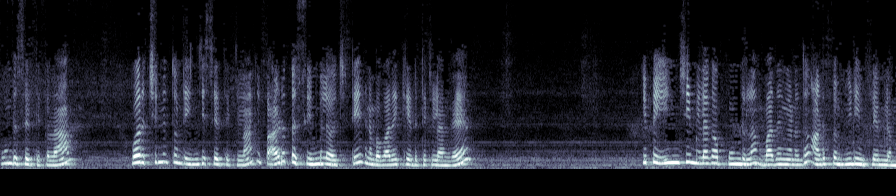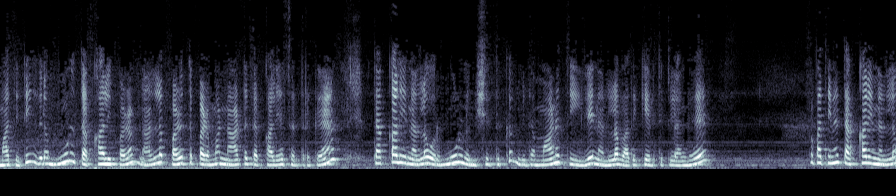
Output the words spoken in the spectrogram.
பூண்டு சேர்த்துக்கலாம். ஒரு சின்ன துண்டு இஞ்சி சேர்த்துக்கலாம். இப்போ அடுப்பை சிம்மில் வச்சுட்டு இதை நம்ம வதக்கி எடுத்துக்கலாங்க. இப்போ இஞ்சி மிளகாய் பூண்டுலாம் வதங்கினதும் அடுப்பை மீடியம் ஃப்ளேமில் மாற்றிட்டு இதில் மூணு தக்காளி பழம் நல்ல பழுத்த பழமாக நாட்டு தக்காளியாக சேர்த்துருக்கேன். தக்காளி நல்லா ஒரு மூணு நிமிஷத்துக்கு மிதமான தீயிலே நல்லா வதக்கி எடுத்துக்கலாங்க. இப்போ பார்த்தீங்கன்னா தக்காளி நல்லா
